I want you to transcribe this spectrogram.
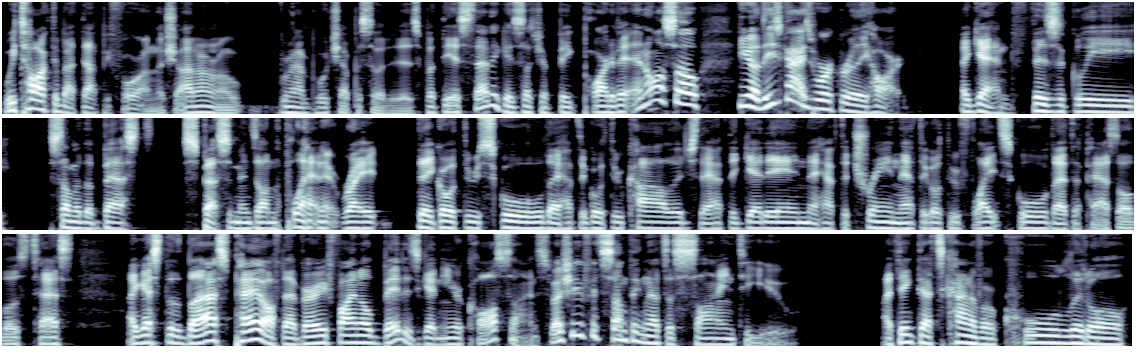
We talked about that before on the show. I don't know, remember which episode it is, but the aesthetic is such a big part of it. And also, you know, these guys work really hard. Again, physically, some of the best specimens on the planet, right? They go through school, they have to go through college, they have to get in, they have to train, they have to go through flight school, they have to pass all those tests. I guess the last payoff, that very final bit, is getting your call sign, especially if it's something that's assigned to you. I think that's kind of a cool little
